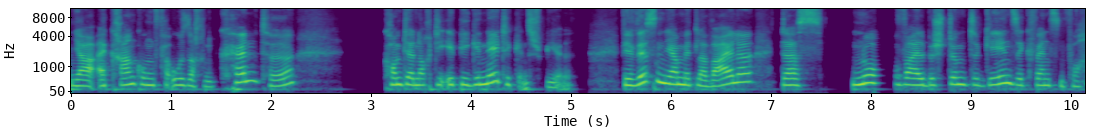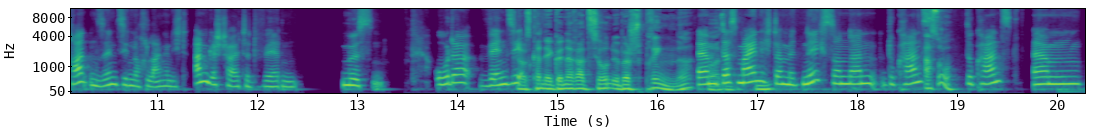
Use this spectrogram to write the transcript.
ja, Erkrankung verursachen könnte, kommt ja noch die Epigenetik ins Spiel. Wir wissen ja mittlerweile, dass nur weil bestimmte Gensequenzen vorhanden sind, sie noch lange nicht angeschaltet werden müssen. Oder wenn sie. Das kann der Generation überspringen, ne? Ähm, das meine ich mhm. damit nicht, sondern du kannst, so. du kannst ähm,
